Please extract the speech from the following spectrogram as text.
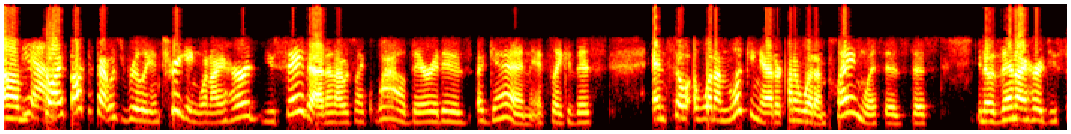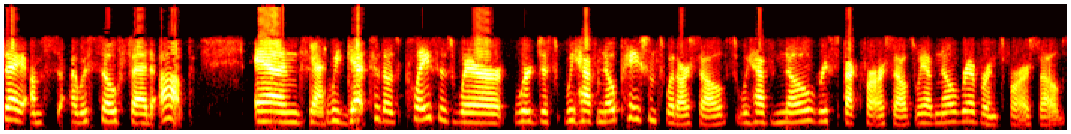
Um, yeah. So I thought that that was really intriguing when I heard you say that, and I was like, "Wow, there it is again." It's like this, and so what I'm looking at, or kind of what I'm playing with, is this. You know, then I heard you say, "I'm so, I was so fed up." And yes. we get to those places where we're just, we have no patience with ourselves. We have no respect for ourselves. We have no reverence for ourselves.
